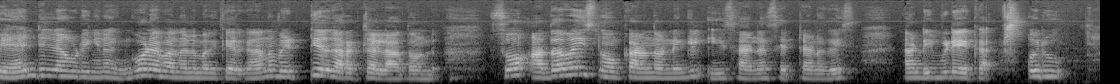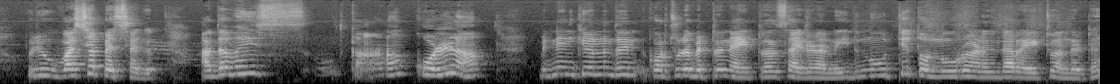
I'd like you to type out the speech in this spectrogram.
പാന്റെല്ലാം കൂടി ഇങ്ങനെ എങ്ങോടെ വന്നാലും പറഞ്ഞ് കയറി കാരണം വെട്ടിയത് കറക്റ്റ് അല്ലാത്തതുകൊണ്ട് സോ അതർവൈസ് നോക്കുകയാണെന്നുണ്ടെങ്കിൽ ഈ സാധനം സെറ്റാണ് ഗൈസ് അതുകൊണ്ട് ഇവിടെയൊക്കെ ഒരു ഒരു വശപ്പെശക്. അതർവൈസ് കാണാൻ കൊള്ളാം. പിന്നെ എനിക്ക് തോന്നുന്നത് കുറച്ചുകൂടെ ബെറ്റർ നൈറ്റ് ഡ്രസ് ആയിട്ടാണ് ഇരുന്നൂറ്റി തൊണ്ണൂറ് രൂപയാണ് ഇതിന്റെ റേറ്റ് വന്നിട്ട്.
